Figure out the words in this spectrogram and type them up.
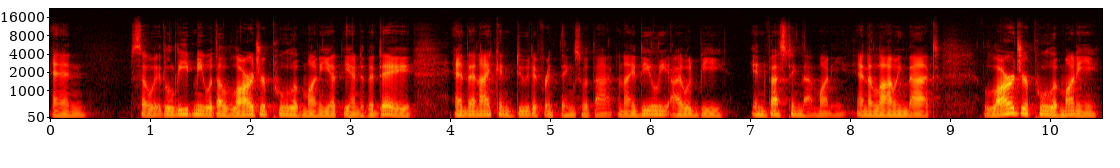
And so it'll leave me with a larger pool of money at the end of the day, and then I can do different things with that. And ideally, I would be investing that money and allowing that larger pool of money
